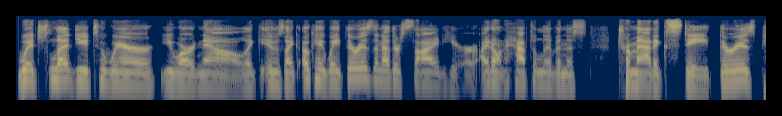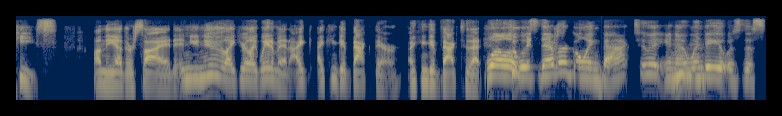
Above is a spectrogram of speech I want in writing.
which led you to where you are now. Like it was like, okay, wait, there is another side here. I don't have to live in this traumatic state. There is peace on the other side. And you knew like you're like, wait a minute, I I can get back there. I can get back to that. Well, So it was never going back to it, you know, Mhm. Wendy, it was this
